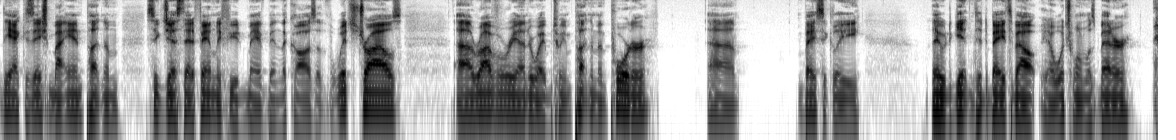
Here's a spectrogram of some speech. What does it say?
the accusation by Ann Putnam suggests that a family feud may have been the cause of the witch trials. Uh, rivalry underway between Putnam and Porter. Uh, basically, they would get into debates about you know which one was better.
